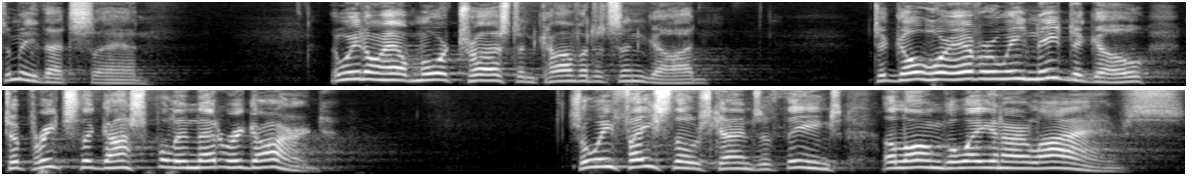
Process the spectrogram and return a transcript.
To me, that's sad. That we don't have more trust and confidence in God to go wherever we need to go to preach the gospel in that regard. So we face those kinds of things along the way in our lives.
